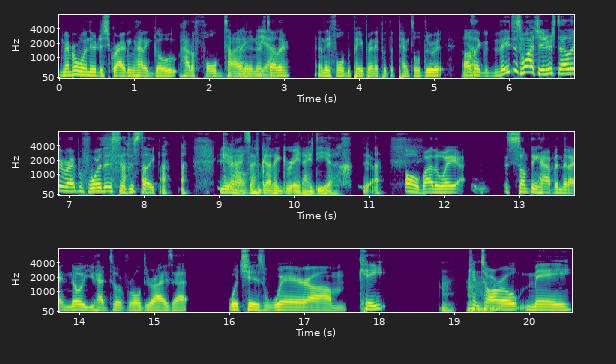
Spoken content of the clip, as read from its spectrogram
remember when they're describing how to go, how to fold time Right, in. Interstellar, and they fold the paper and they put the pencil through it. I was like, did they just watch Interstellar right before this and just like, Guys, know. I've got a great idea. Yeah. Oh, by the way, something happened that I know you had to have rolled your eyes at, which is where um, Kate, Mhm. Kentaro, May,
